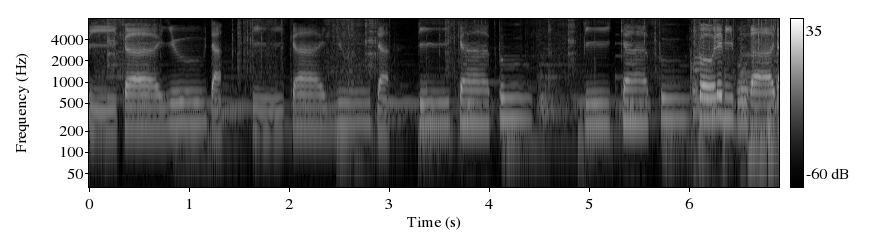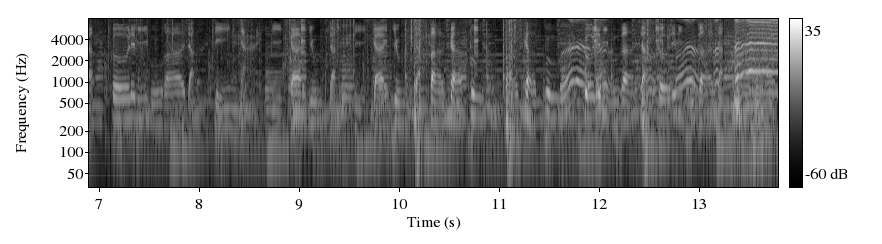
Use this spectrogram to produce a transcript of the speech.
ピカユだピカユだピカブピカブドレミボガだドレミボガだピンだピカユだピカユだパガブパガブドレミボガだドレミボガだ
